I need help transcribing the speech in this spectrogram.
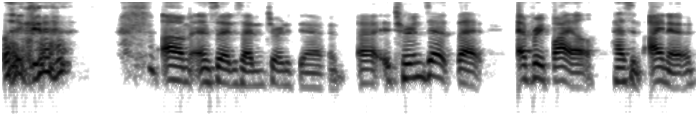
Like, um, and so I decided to write it down. Uh, it turns out that every file has an inode,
